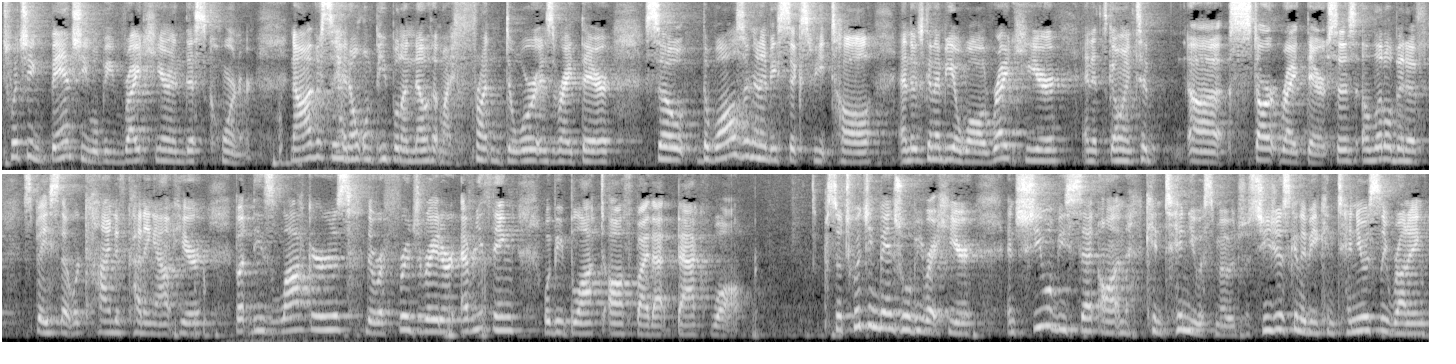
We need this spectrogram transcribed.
Twitching Banshee will be right here in this corner. Now, obviously, I don't want people to know that my front door is right there. So the walls are going to be six feet tall, and there's going to be a wall right here, and it's going to uh, start right there. So there's a little bit of space that we're kind of cutting out here. But these lockers, the refrigerator, everything would be blocked off by that back wall. So twitching banshee will be right here, and she will be set on continuous mode. So she's just going to be continuously running,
